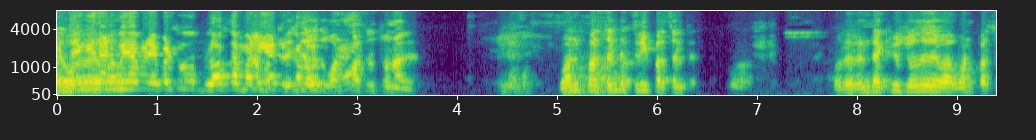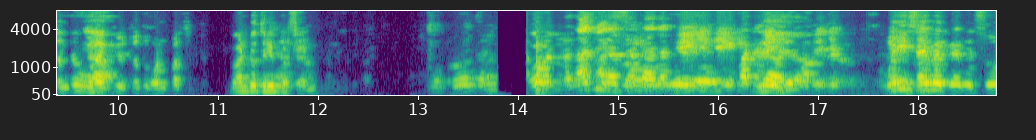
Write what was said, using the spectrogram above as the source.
But thing is that we have been able to block the money and recover. One percent சொன்னாங்க ஒன் பர்சன்ட் த்ரீ பர்சன்ட் ஒரு ரெண்டு அக்யூஸ் வந்து ஒன் பர்சன்ட் ஒரு Yeah. அக்யூஸ் வந்து one percent One to three percent. Rajiv Raj and other department. Yeah, yeah. Why cybercrime is so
